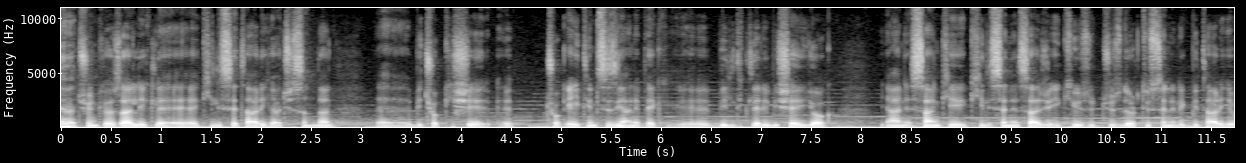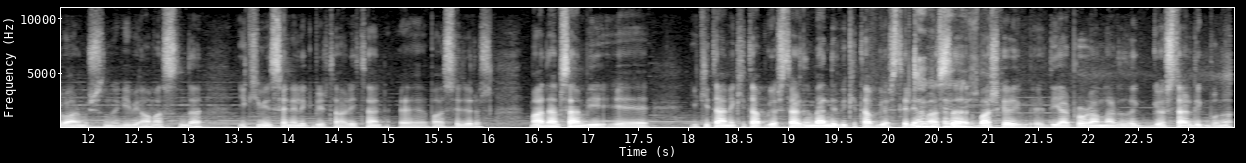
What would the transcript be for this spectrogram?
Evet. E, Çünkü özellikle e, kilise tarihi açısından e, birçok kişi e, çok eğitimsiz yani pek bildikleri bir şey yok. Yani sanki kilisenin sadece 200, 300, 400 senelik bir tarihi varmışsın gibi ama aslında 2000 senelik bir tarihten bahsediyoruz. Madem sen bir iki tane kitap gösterdin, ben de bir kitap göstereyim. Tabii, aslında tabii. başka diğer programlarda da gösterdik bunu.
